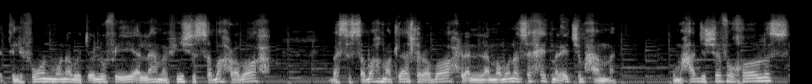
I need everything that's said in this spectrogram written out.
التليفون منى بتقول له في إيه؟ قال لها ما فيش الصباح رباح. بس الصباح ما طلعش رباح لأن لما منى صحت ما لقيتش محمد. ومحدش شافه خالص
